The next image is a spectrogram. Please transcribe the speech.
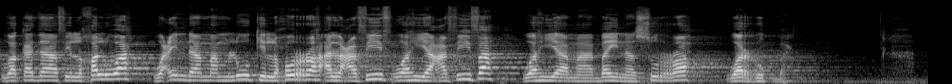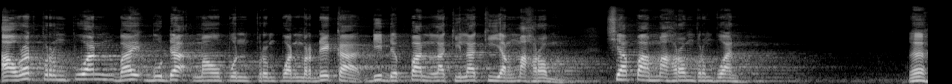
wa kadha fil khalwah wa inda mamlukil hurrah al afif wa hiya afifah wa hiya ma baina surrah war rukbah. Aurat perempuan baik budak maupun perempuan merdeka di depan laki-laki yang mahram. Siapa mahram perempuan? Eh,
